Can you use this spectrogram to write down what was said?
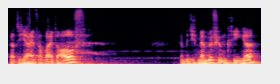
Werte hier einfach weiter auf. Damit ich mehr Mythium kriege.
